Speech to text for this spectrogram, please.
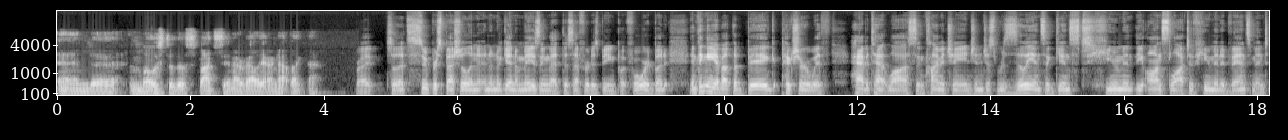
And uh, most of the spots in our valley are not like that. Right. So that's super special and, and again amazing that this effort is being put forward. But in thinking about the big picture with habitat loss and climate change and just resilience against human the onslaught of human advancement,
